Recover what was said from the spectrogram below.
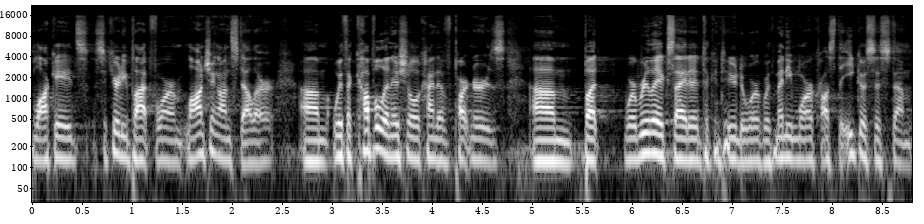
Blockaid's security platform launching on Stellar um, with a couple initial kind of partners, um, but we're really excited to continue to work with many more across the ecosystem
